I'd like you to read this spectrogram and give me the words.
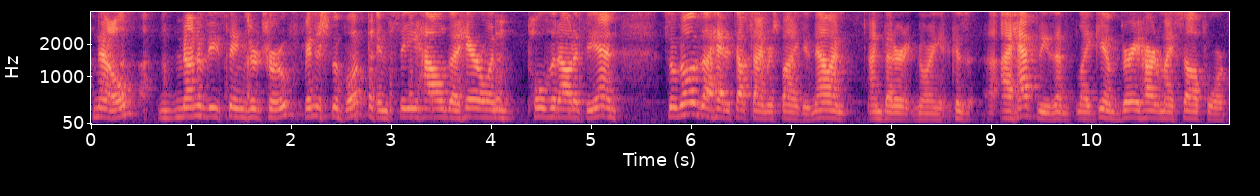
No, none of these things are true. Finish the book and see how the heroine pulls it out at the end. So those I had a tough time responding to. Now I'm I'm better at ignoring it because I have to be. Because I'm like you know I'm very hard on myself or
